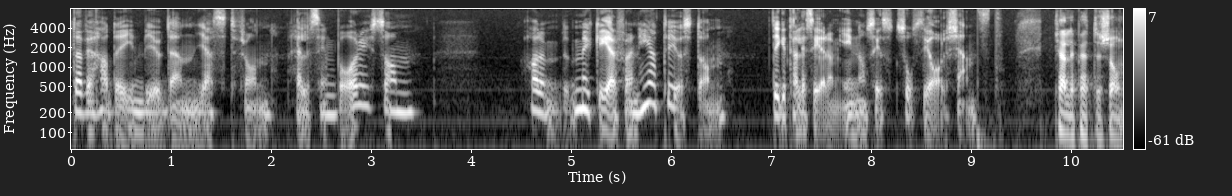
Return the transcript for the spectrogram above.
där vi hade inbjuden gäst från Helsingborg som har mycket erfarenhet just om digitalisering inom so- socialtjänst. Kalle Pettersson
